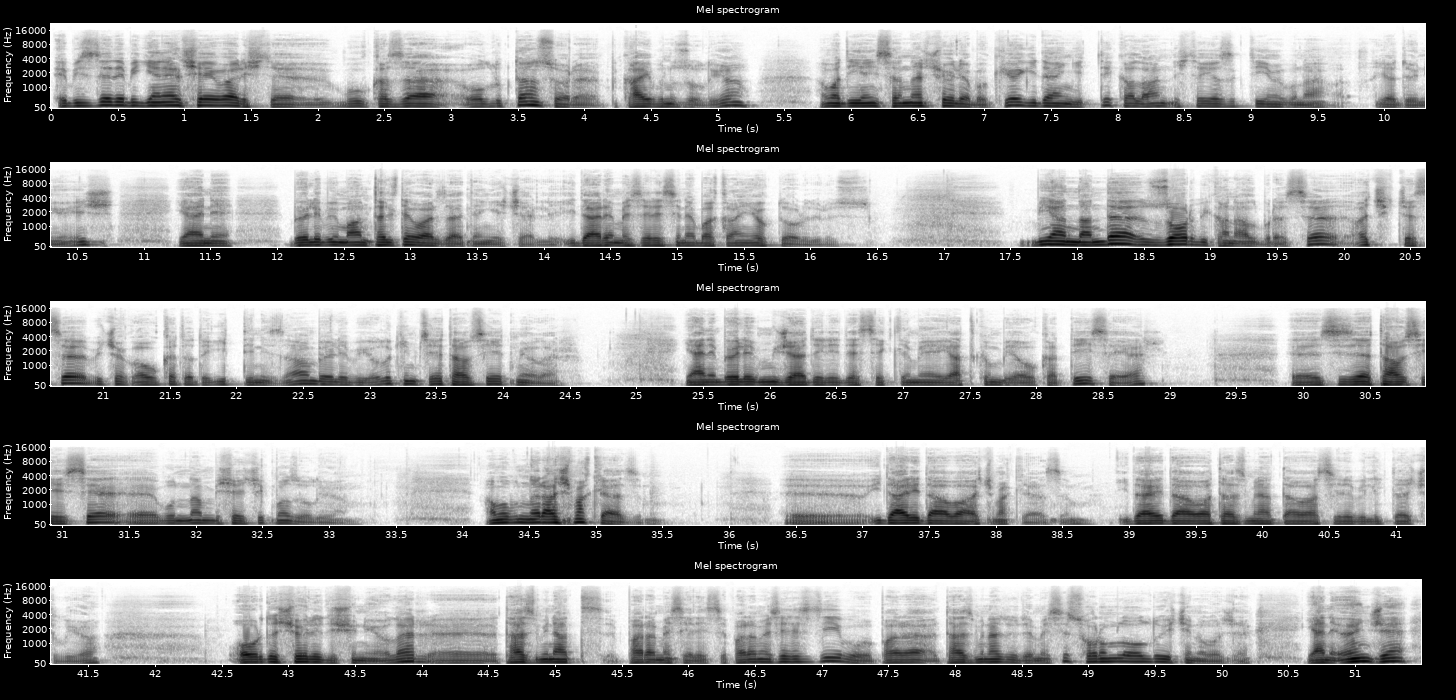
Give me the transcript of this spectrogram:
E bizde de bir genel şey var işte bu kaza olduktan sonra bir kaybınız oluyor. Ama diğer insanlar şöyle bakıyor giden gitti kalan işte yazık değil mi buna ya dönüyor iş. Yani böyle bir mantalite var zaten geçerli. İdare meselesine bakan yok doğru dürüst. Bir yandan da zor bir kanal burası. Açıkçası birçok avukata da gittiğiniz zaman böyle bir yolu kimseye tavsiye etmiyorlar. Yani böyle bir mücadeleyi desteklemeye yatkın bir avukat değilse eğer e, size tavsiye ise e, bundan bir şey çıkmaz oluyor. Ama bunları aşmak lazım. E, idari dava açmak lazım. İdari dava tazminat davası ile birlikte açılıyor. Orada şöyle düşünüyorlar. E, tazminat para meselesi. Para meselesi değil bu. Para tazminat ödemesi sorumlu olduğu için olacak. Yani önce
